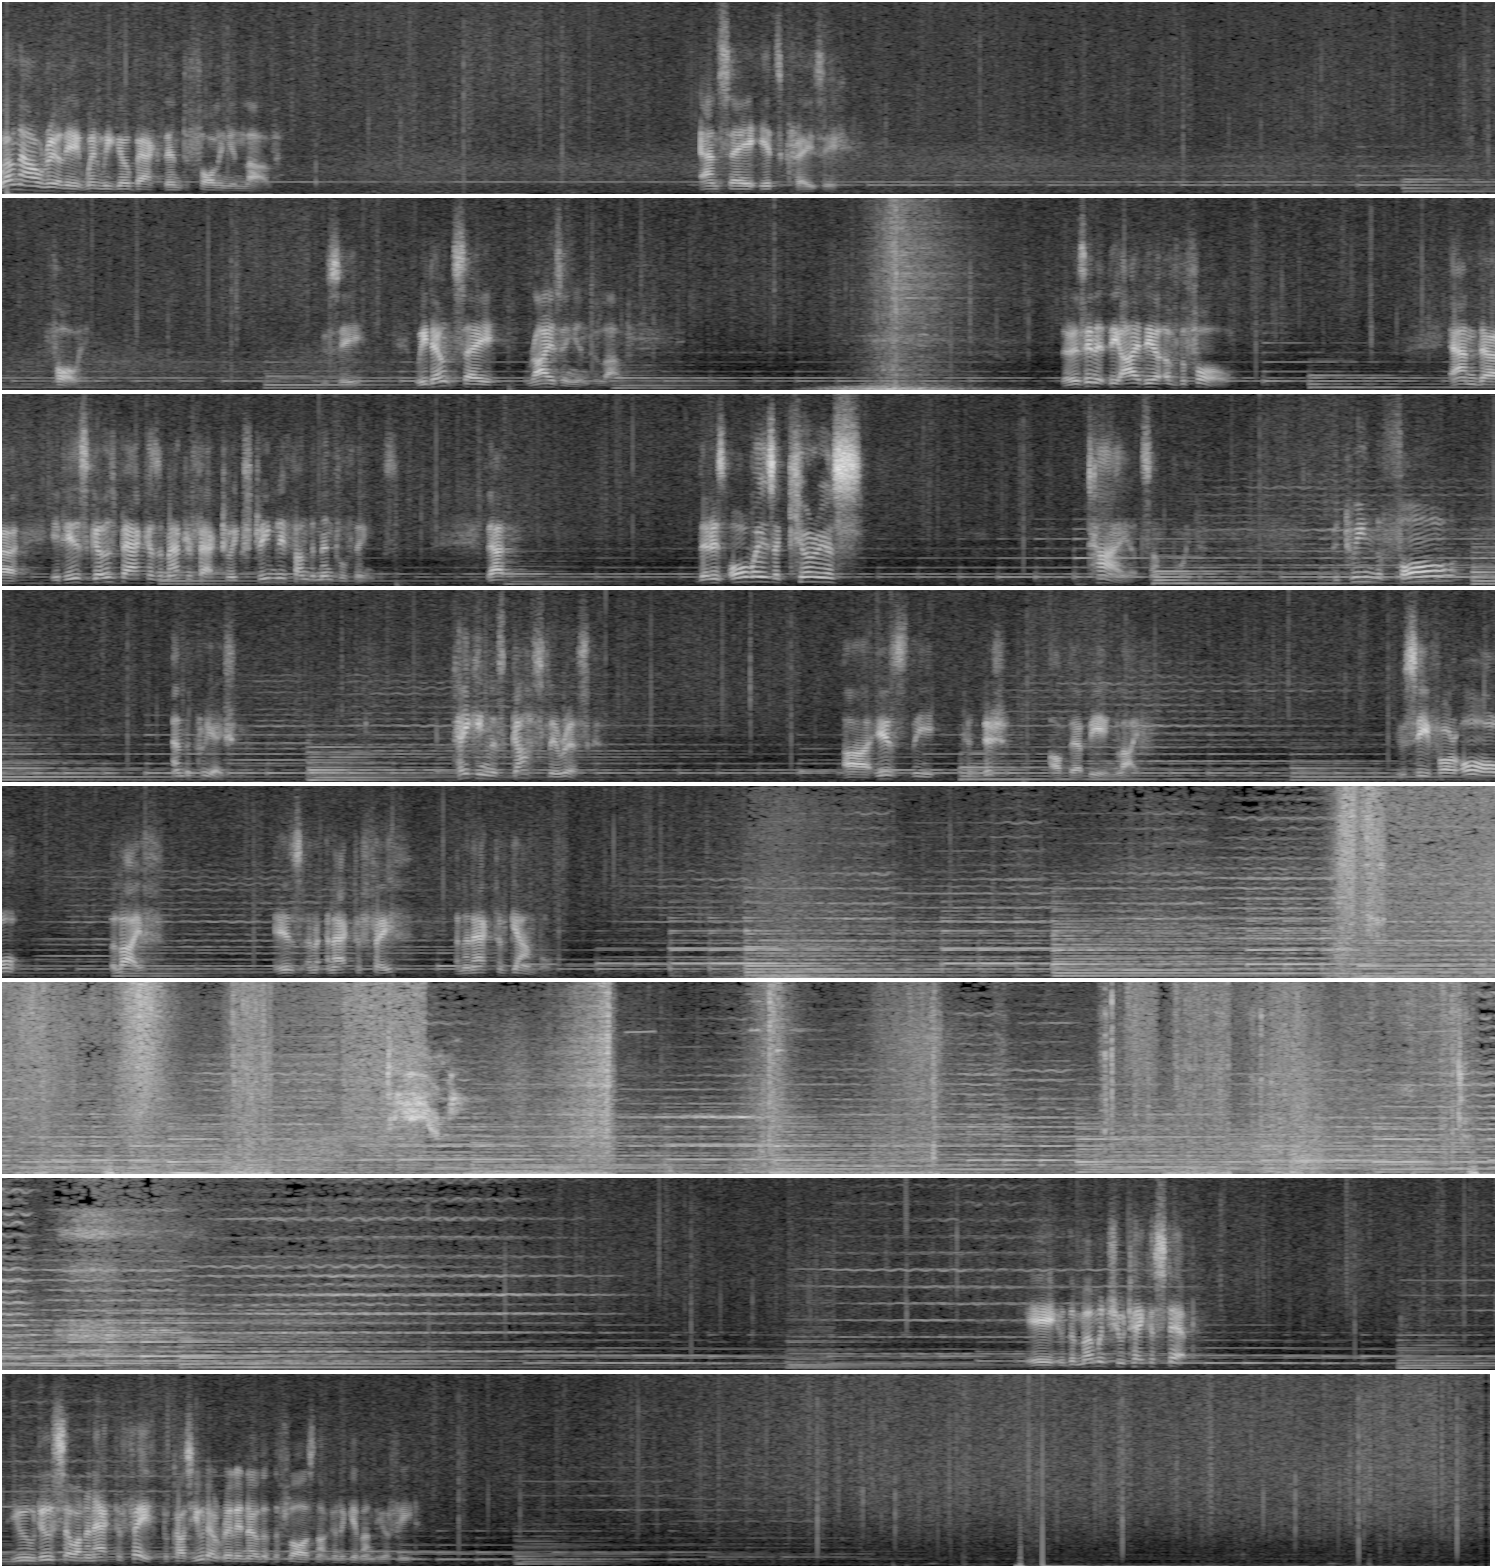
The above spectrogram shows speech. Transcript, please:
Well, now, really, when we go back then to falling in love and say it's crazy. Falling. You see? We don't say rising into love. There is in it the idea of the fall. And uh, it is, goes back, as a matter of fact, to extremely fundamental things. That there is always a curious tie at some point between the fall and the creation. Taking this ghastly risk uh, is the condition of there being life. You see, for all, life is an, an act of faith and an act of gamble. Eh, the moment you take a step, you do so on an act of faith because you don't really know that the floor is not going to give under your feet.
